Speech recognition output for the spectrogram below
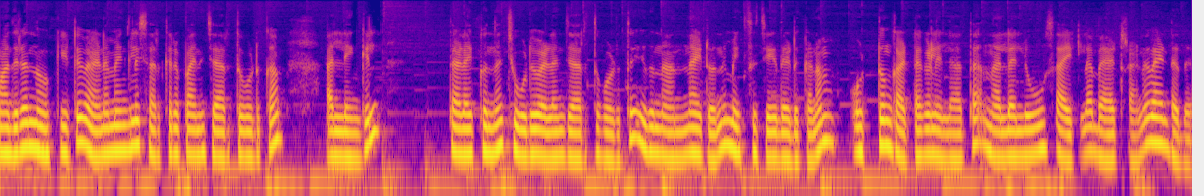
മധുരം നോക്കിയിട്ട് വേണമെങ്കിൽ ശർക്കര പാനി ചേർത്ത് കൊടുക്കാം. അല്ലെങ്കിൽ തിളയ്ക്കുന്ന ചൂടുവെള്ളം ചേർത്ത് കൊടുത്ത് ഇത് നന്നായിട്ടൊന്ന് മിക്സ് ചെയ്തെടുക്കണം. ഒട്ടും കട്ടകളില്ലാത്ത നല്ല ലൂസായിട്ടുള്ള ബാറ്ററാണ് വേണ്ടത്.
